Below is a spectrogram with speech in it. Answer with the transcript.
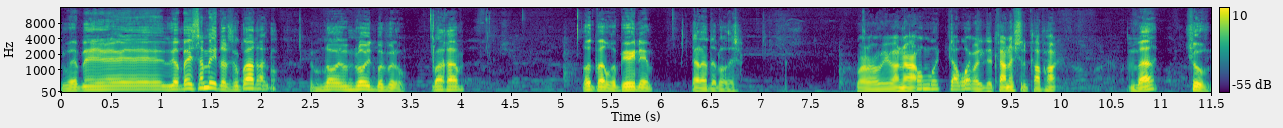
ולגבי סמית, אז הוא ככה, הם לא התבלבלו. ככה, עוד פעם רבי יונה, על הדבר הזה. רבי יונה, אבל זה טענה של חכם. מה? שוב.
